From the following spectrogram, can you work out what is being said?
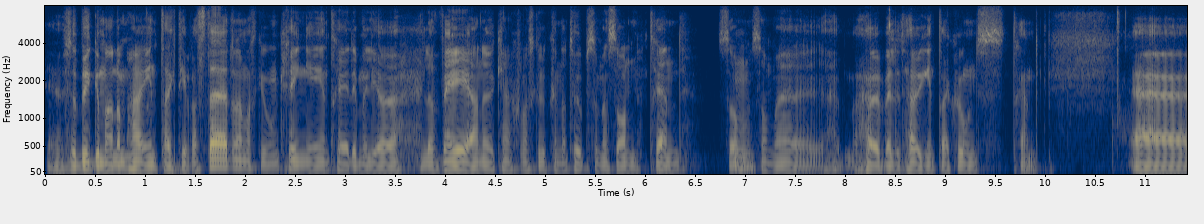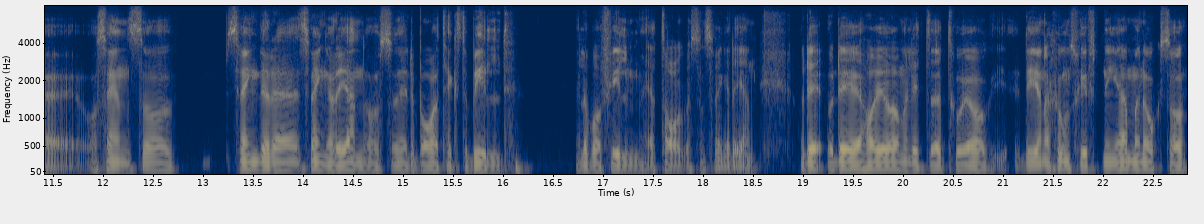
eh, så bygger man de här interaktiva städerna, man ska gå omkring i en 3D-miljö, eller VR nu kanske man skulle kunna ta upp som en sån trend som, mm. som är hö, väldigt hög interaktionstrend. Eh, och sen så svängde det, svänger det igen och så är det bara text och bild eller bara film ett tag och sen svänger det igen. Och det, och det har att göra med lite, tror jag, det är generationsskiftningar men också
